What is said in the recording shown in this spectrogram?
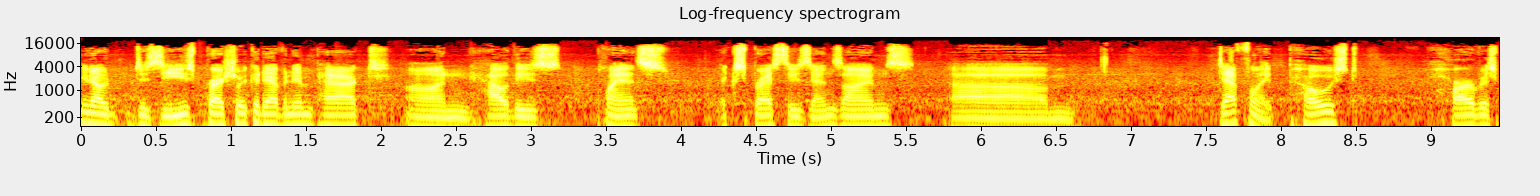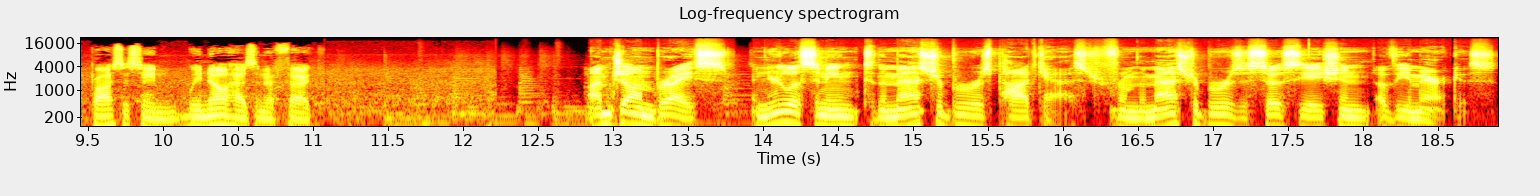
You know, disease pressure could have an impact on how these plants express these enzymes. Um, definitely, post harvest processing, we know has an effect. I'm John Bryce, and you're listening to the Master Brewers Podcast from the Master Brewers Association of the Americas.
